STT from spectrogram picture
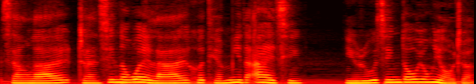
想来崭新的未来和甜蜜的爱情，你如今都拥有着。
